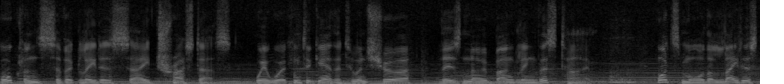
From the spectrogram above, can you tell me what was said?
Auckland's civic leaders say, trust us. We're working together to ensure there's no bungling this time. What's more, the latest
